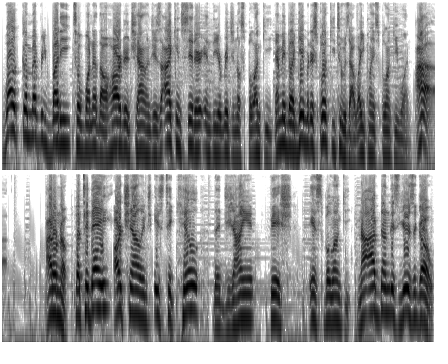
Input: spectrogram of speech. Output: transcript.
Welcome everybody to one of the harder challenges I consider in the original Spelunky. And maybe like Game Raiders, Spelunky 2 is out. Why are you playing Spelunky 1? I ah, I don't know. But today our challenge is to kill the giant fish in Spelunky. Now, I've done this years ago,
